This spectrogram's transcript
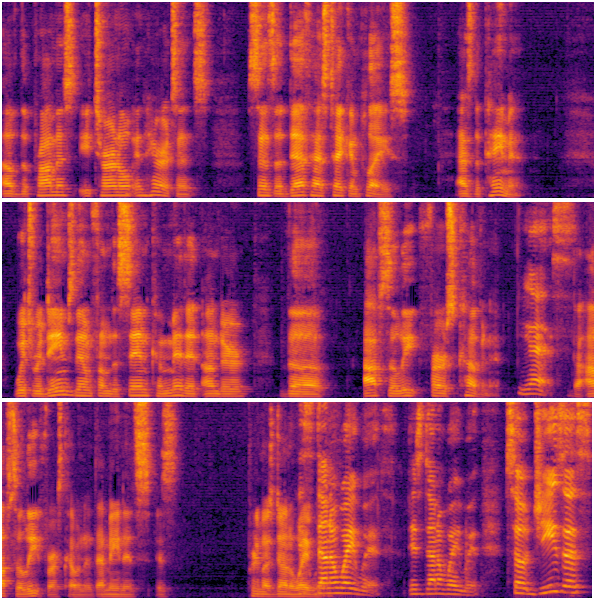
of the promised eternal inheritance, since a death has taken place as the payment, which redeems them from the sin committed under the obsolete first covenant. Yes. The obsolete first covenant. That means it's it's pretty much done away it's with. done away with. It's done away with. So Jesus,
